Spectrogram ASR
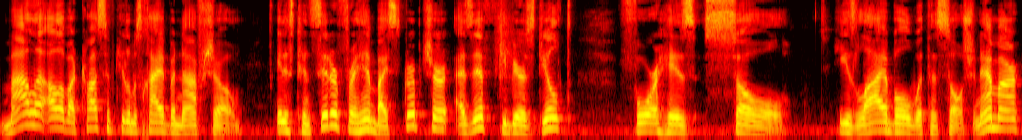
mala alabakrasiv kilim benafsho. It is considered for him by scripture as if he bears guilt for his soul. He's liable with his soul. Shenemar,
